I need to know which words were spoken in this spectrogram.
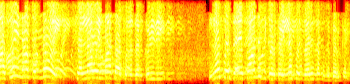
آسوی نا کوم نه وای چې الله وای ما تاسو له درکړي دي لفظ احسان ذکر کوي لفظ رزق ذکر کوي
